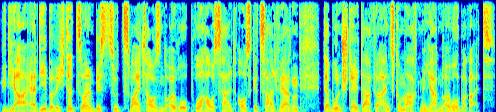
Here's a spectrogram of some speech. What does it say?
Wie die ARD berichtet, sollen bis zu 2000 Euro pro Haushalt ausgezahlt werden. Der Bund stellt dafür 1,8 Milliarden Euro bereit.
